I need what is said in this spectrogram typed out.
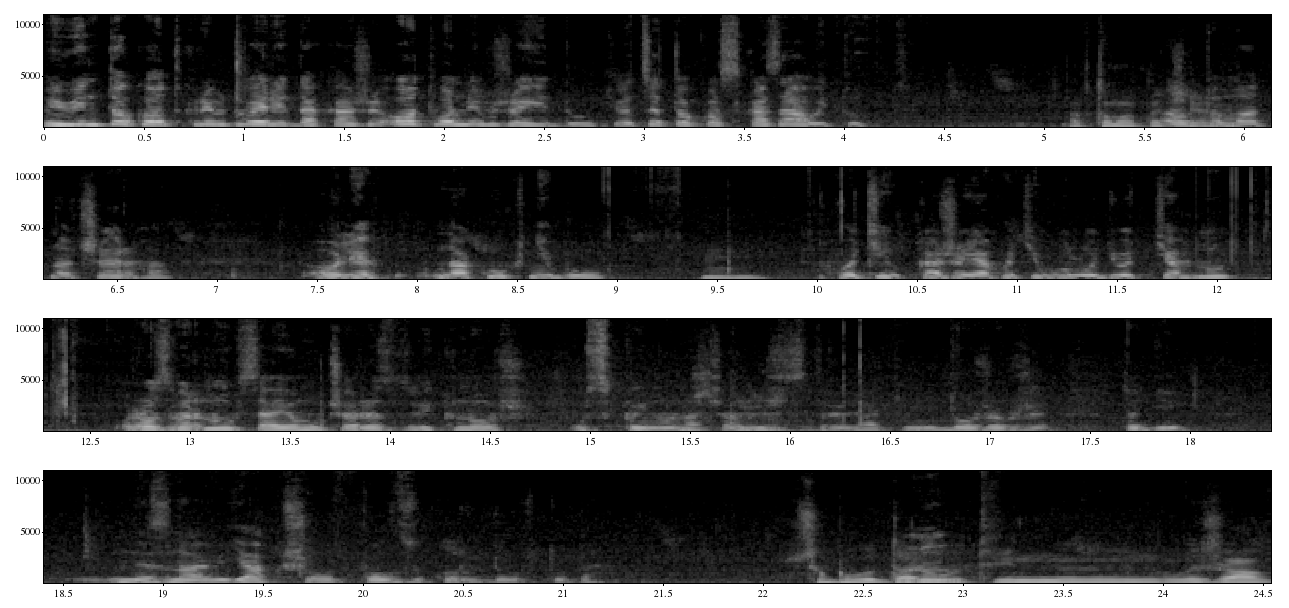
І він тільки відкрив двері та каже, от вони вже йдуть. Оце тільки сказав, і тут Автоматна черга. автоматна черга. Олег на кухні був. Угу. Хотів, каже, я хотів Володю відтягнути. Розвернувся а йому через вікно ж у спину почали ж стріляти. Він теж вже тоді не знаю як, що от повз у коридор туди. Що було далі? Ну. От він е, лежав,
